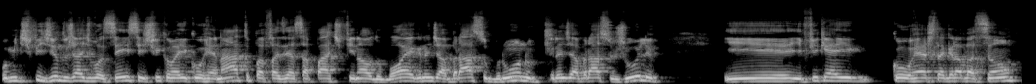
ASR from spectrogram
Vou me despedindo já de vocês, vocês ficam aí com o Renato para fazer essa parte final do boy. Grande abraço, Bruno. Grande abraço, Júlio. E, e fiquem aí com o resto da gravação.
